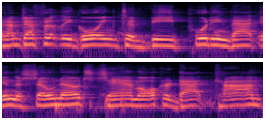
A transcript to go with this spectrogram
And I'm definitely going to be putting that in the show notes, jamalker.com.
